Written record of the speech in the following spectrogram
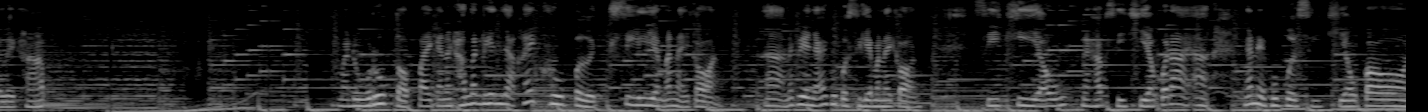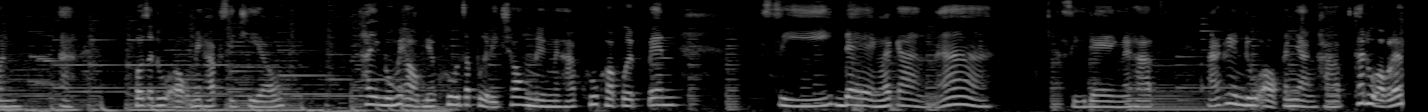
กันเลยครับ มาดูรูปต่อไปกันนะครับ นักเรียนอยากให้ครูเปิดสี่เหลี่ยมอันไหนก่อนอ่านักเรียนอยากให้ครูเปิดสี่เหลี่ยมอันไหนก่อน สีเขียวนะครับ สีเขียวก็ได้อะงั้นเดี๋ยวครูเปิดสีเขียวก่อนอะพอจะดูออกไหมครับสีเขียว ถ้ายังดูไม่ออกเดี๋ยวครูจะเปิดอีกช่องหนึ่งนะครับ ครูขอเปิดเป็นสีแดงละกันอ่า สีแดงนะครับนักเรียนดูออกกันยังครับ ถ้าดูออกแล้ว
